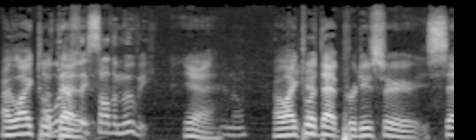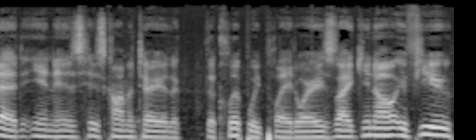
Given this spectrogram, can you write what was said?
I liked I what wonder that. if they saw the movie. yeah, You know, I liked Yeah. what that producer said in his his commentary of the the clip we played, where he's like, you know, if you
